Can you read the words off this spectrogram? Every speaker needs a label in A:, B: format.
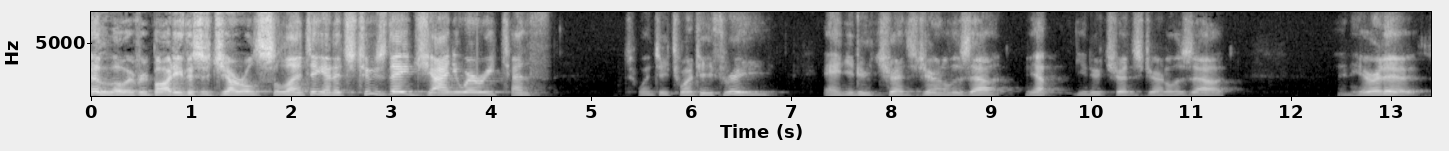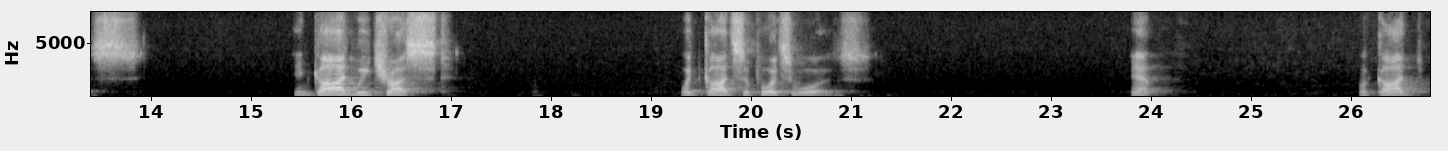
A: Hello, everybody. This is Gerald Celente, and it's Tuesday, January 10th, 2023. And your new Trends Journal is out. Yep, your new Trends Journal is out. And here it is In God we trust. What God supports wars. Yep. What God,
